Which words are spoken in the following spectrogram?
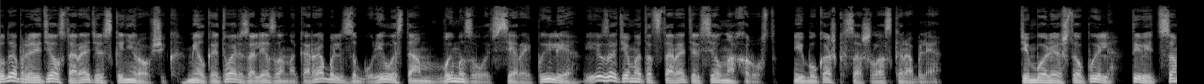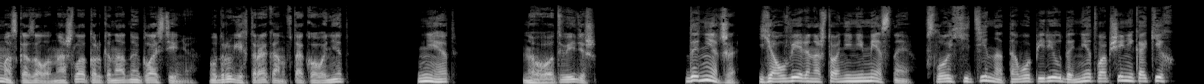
Туда прилетел старатель-сканировщик. Мелкая тварь залезла на корабль, забурилась там, вымазалась в серой пыли, и затем этот старатель сел на хруст, и букашка сошла с корабля. Тем более, что пыль, ты ведь сама сказала, нашла только на одной пластине. У других тараканов такого нет? Нет. Ну вот, видишь. Да нет же, я уверена, что они не местные. В слое хитина того периода нет вообще никаких...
